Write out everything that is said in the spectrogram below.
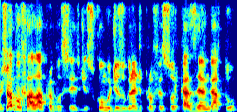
já vou falar para vocês disso. Como diz o grande professor Casé Angatu,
